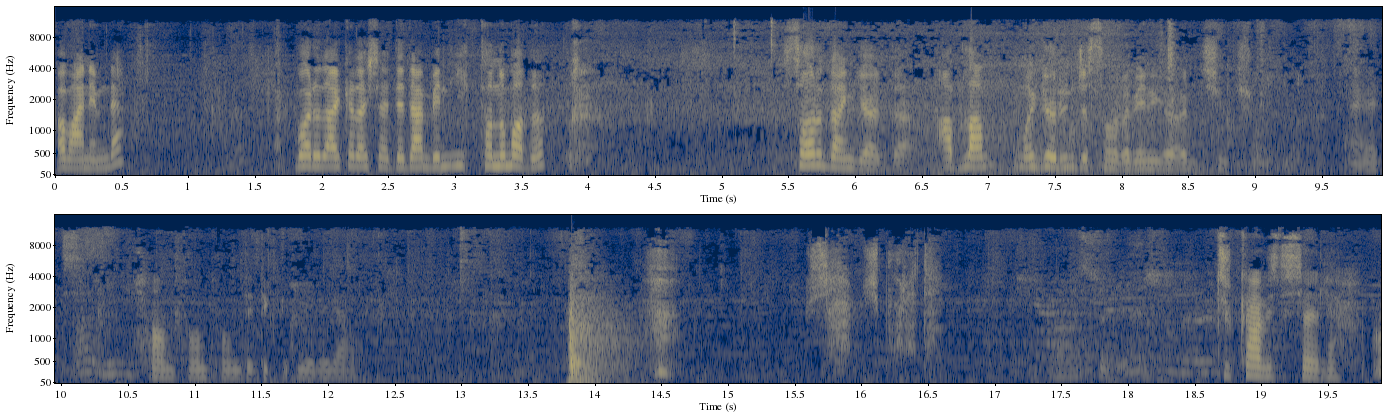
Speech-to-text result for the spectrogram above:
Babaannem de. Bu arada arkadaşlar dedem beni ilk tanımadı. Sonradan gördü. Ablamı görünce sonra beni gördü çünkü. Evet. Han han han dedikleri yere geldi. Güzelmiş bu arada. Türk kahvesi söyle. Aa.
